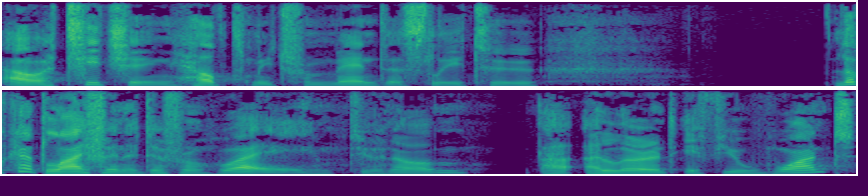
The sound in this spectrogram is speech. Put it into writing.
Our teaching helped me tremendously to look at life in a different way. You know? I learned if you want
